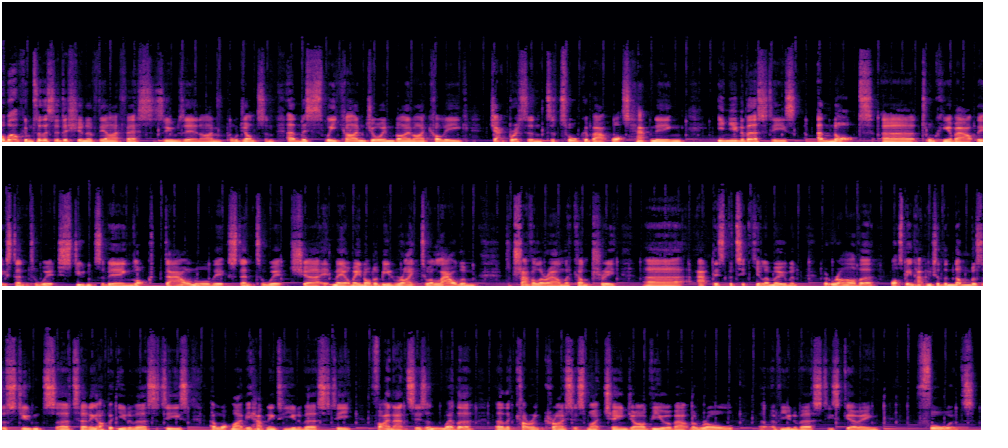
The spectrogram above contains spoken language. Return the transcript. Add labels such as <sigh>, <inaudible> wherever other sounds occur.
Well, welcome to this edition of the IFS Zooms In. I'm Paul Johnson, and this week I'm joined by my colleague Jack Britton to talk about what's happening in universities and not uh, talking about the extent to which students are being locked down or the extent to which uh, it may or may not have been right to allow them to travel around the country uh, at this particular moment, but rather what's been happening to the numbers of students uh, turning up at universities and what might be happening to university finances and whether uh, the current crisis might change our view about the role uh, of universities going forwards.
